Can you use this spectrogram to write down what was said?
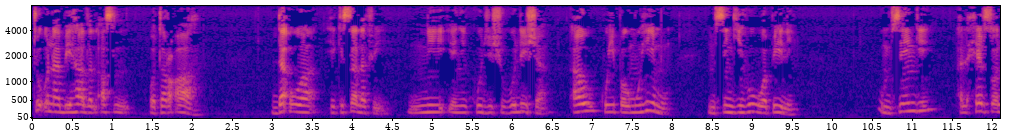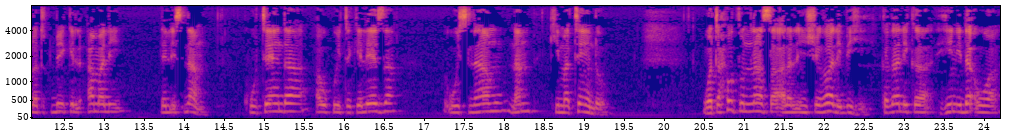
tu'na bihadha al-asl wa tar'ah da'wa ya kisalafi ni yenye kujishughulisha au kuipa umuhimu msingi huu wa pili. Msingi alhirs ala tatbiq al-amali lilislam kutenda au kuitekeleza uislamu na kimatendo watahuthu nasa ala al bihi kadhalika hii ni da'wa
